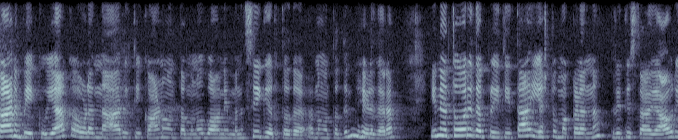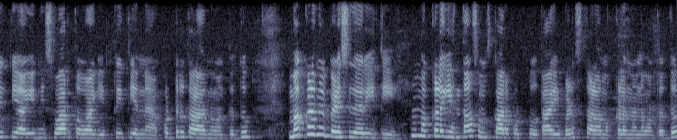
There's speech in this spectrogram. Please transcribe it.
ಕಾಣಬೇಕು, ಯಾಕೆ ಅವಳನ್ನು ಆ ರೀತಿ ಕಾಣುವಂಥ ಮನೋಭಾವನೆ ಮನಸ್ಸಿಗೆ ಇರ್ತದೆ ಅನ್ನುವಂಥದ್ದನ್ನು ಹೇಳಿದ್ದಾರೆ ಇನ್ನು ತೋರಿದ ಪ್ರೀತಿ, ತಾಯಿ ಎಷ್ಟು ಮಕ್ಕಳನ್ನು ಪ್ರೀತಿಸ್ತಾಳೆ, ಯಾವ ರೀತಿಯಾಗಿ ನಿಸ್ವಾರ್ಥವಾಗಿ ಪ್ರೀತಿಯನ್ನು ಕೊಟ್ಟಿರ್ತಾಳೆ ಅನ್ನುವಂಥದ್ದು ಮಕ್ಕಳನ್ನು ಬೆಳೆಸಿದ ರೀತಿ, ಮಕ್ಕಳಿಗೆ ಎಂಥ ಸಂಸ್ಕಾರ ಕೊಟ್ಟು ತಾಯಿ ಬೆಳೆಸ್ತಾಳೆ ಮಕ್ಕಳನ್ನು ಅನ್ನುವಂಥದ್ದು.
